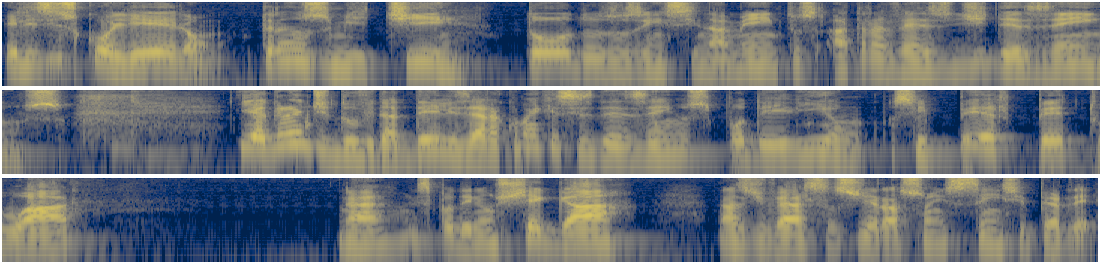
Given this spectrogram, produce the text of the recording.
eles escolheram transmitir todos os ensinamentos através de desenhos e a grande dúvida deles era como é que esses desenhos poderiam se perpetuar, né? eles poderiam chegar nas diversas gerações sem se perder.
